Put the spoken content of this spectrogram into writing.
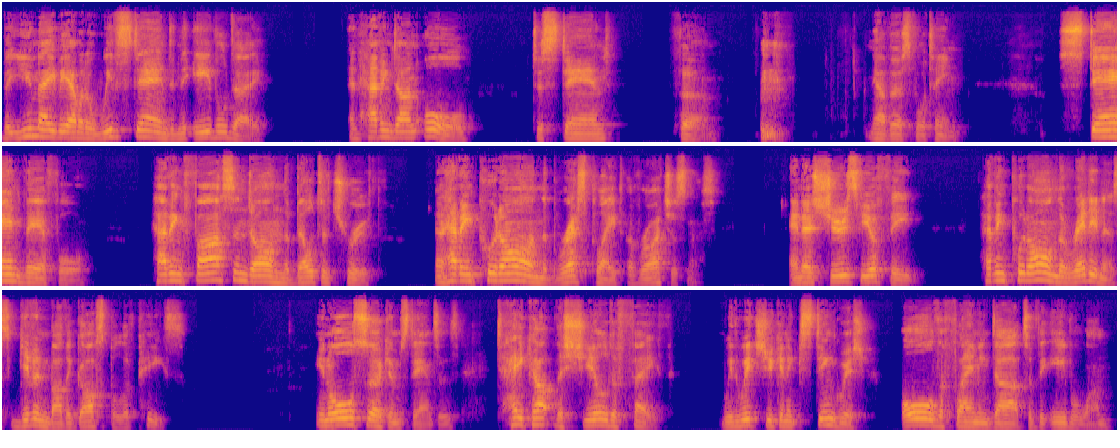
that you may be able to withstand in the evil day, and having done all, to stand firm. now, verse 14. Stand therefore, having fastened on the belt of truth, and having put on the breastplate of righteousness, and as shoes for your feet, having put on the readiness given by the gospel of peace. In all circumstances, take up the shield of faith with which you can extinguish all the flaming darts of the evil one,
